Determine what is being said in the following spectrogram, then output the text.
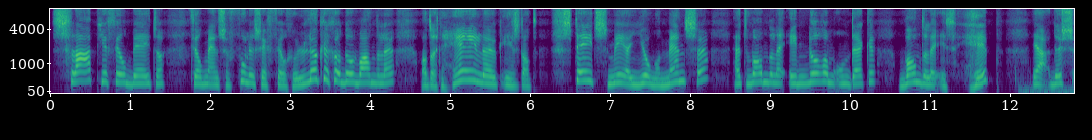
slaap je veel beter. Veel mensen voelen zich veel gelukkiger door wandelen. Wat een heel leuk is dat steeds meer jonge mensen het wandelen enorm ontdekken. Wandelen is hip. Ja, dus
